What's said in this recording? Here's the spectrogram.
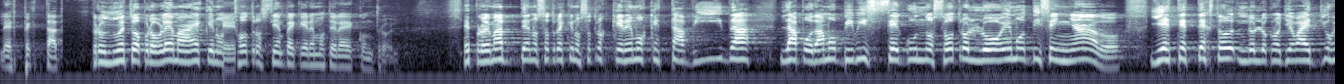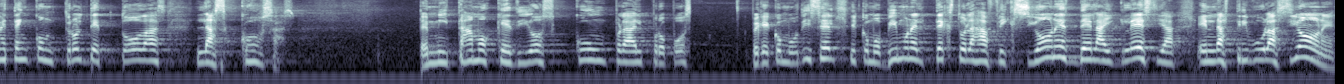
la expectativa. Pero nuestro problema es que nosotros siempre queremos tener el control. El problema de nosotros es que nosotros queremos que esta vida la podamos vivir según nosotros lo hemos diseñado. Y este texto lo, que nos lleva es Dios está en control de todas las cosas. Permitamos que Dios cumpla el propósito. Porque como dice y como vimos en el texto, las aflicciones de la iglesia en las tribulaciones,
